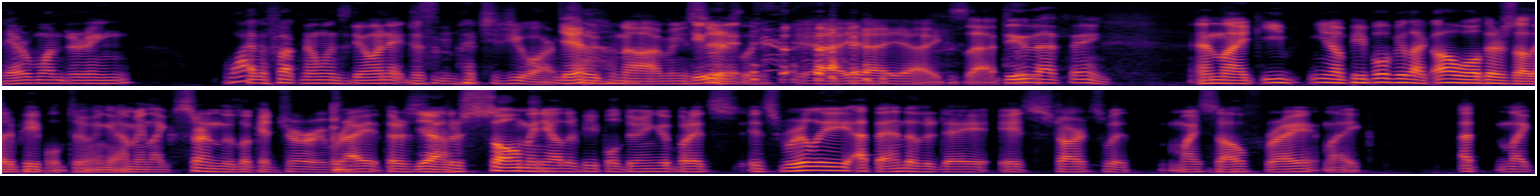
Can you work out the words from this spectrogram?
they're wondering why the fuck no one's doing it just as much as you are. yeah. So no, I mean it. seriously, yeah, yeah, yeah, exactly. do that thing. And like you, you know, people will be like, "Oh, well, there's other people doing it." I mean, like certainly look at jury, right? There's Yeah. there's so many other people doing it, but it's it's really at the end of the day, it starts with myself, right? Like, like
